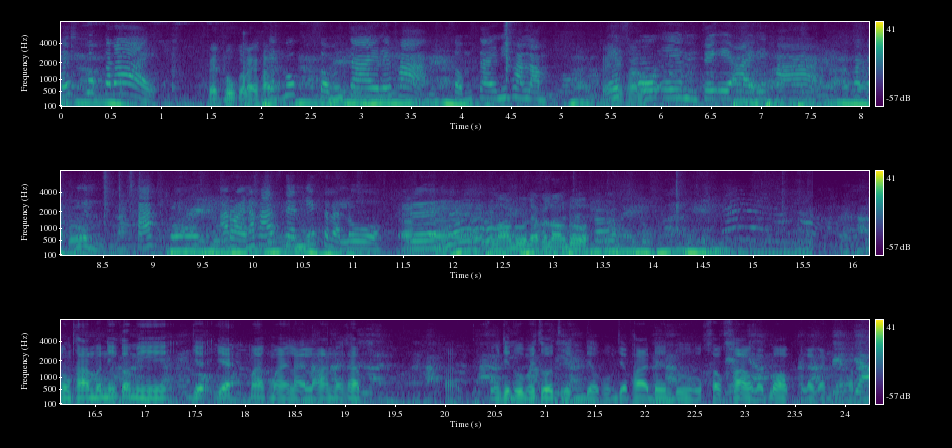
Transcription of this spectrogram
Facebook ก็ได้ เฟซบุ๊กอะไรครับ Facebook สมใจเลยค่ะ สมใจนิพันธ์ลใจำนิ S พันธ์ O M J A I เลยค่ะ แล้วก็ครัจะบผมขึ้นนะคะ อร่อยนะคะเซนดิสสลัดโลอ่าเอออ่าไปลองดูแล้วไปลองดูโรงทานวันนี้ก็มีเยอะแยะมากมายหลายร้านนะครับอ่าคงจะดูไม่ทั่วถึง เดี๋ยวผมจะพาเดินดูคร่าวๆรอบๆอะไรกันเน้นะนครับย้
